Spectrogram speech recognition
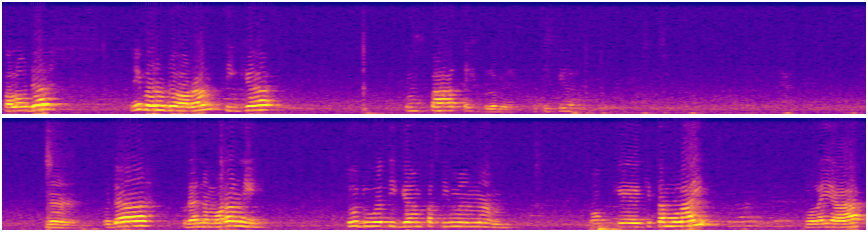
Kalau udah, ini baru dua orang, tiga, empat, eh belum ya, tiga. Nah, udah, udah enam orang nih. Tuh dua, tiga, empat, lima, enam. Oke, kita mulai. Mulai ya.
